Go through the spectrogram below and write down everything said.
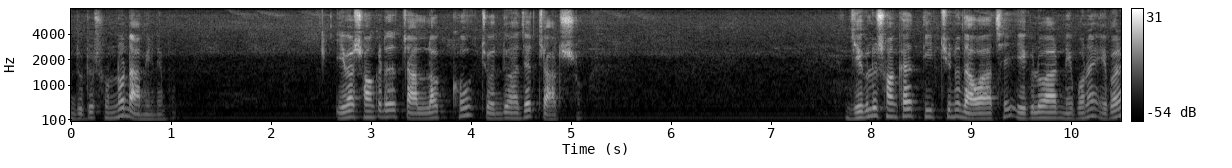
দুটো শূন্য নামিয়ে নেব। এবার সংখ্যাটা চার লক্ষ চোদ্দ হাজার চারশো। যেগুলো সংখ্যা তীর চিহ্ন দেওয়া আছে, এগুলো আর নেব না, এবার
